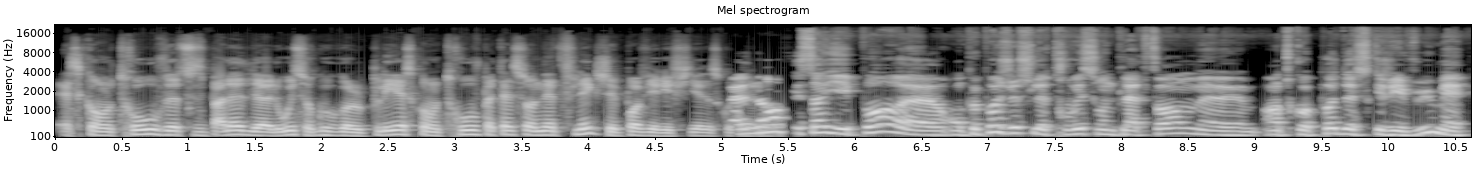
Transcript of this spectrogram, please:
Est-ce qu'on le trouve, là, tu parlais de le louer sur Google Play, est-ce qu'on le trouve peut-être sur Netflix? J'ai pas vérifié de ce côté Euh, non, c'est ça, il est pas. euh, on peut pas juste le trouver sur une plateforme, euh, en tout cas pas de ce que j'ai vu, mais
